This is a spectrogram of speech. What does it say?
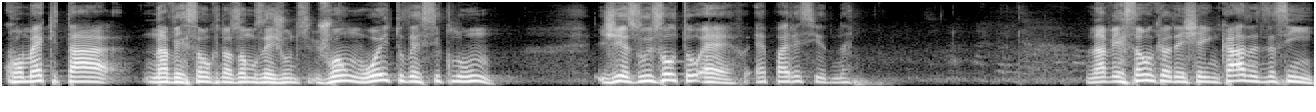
como é que está na versão que nós vamos ler juntos. João 8, versículo 1. Jesus voltou. É, é parecido, né? Na versão que eu deixei em casa, diz assim:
